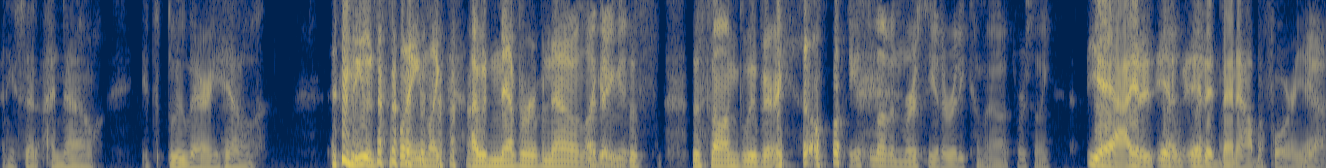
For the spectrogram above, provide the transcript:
And he said, I know. It's Blueberry Hill. he was playing like I would never have known. Like it was it, this the song Blueberry Hill. I guess Love and Mercy had already come out or something. Yeah, it it, it, it had been out before. Yeah. yeah.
